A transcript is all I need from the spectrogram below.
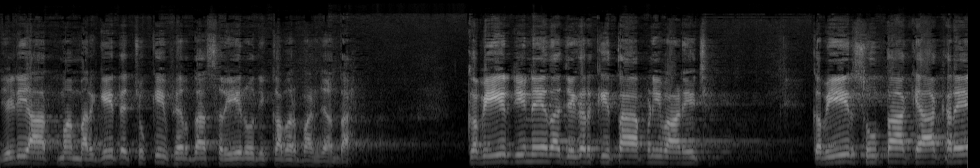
ਜਿਹੜੀ ਆਤਮਾ ਮਰ ਗਈ ਤੇ ਚੁੱਕੀ ਫਿਰਦਾ, ਸਰੀਰ ਉਹਦੀ ਕਬਰ ਬਣ ਜਾਂਦਾ ਕਬੀਰ ਜੀ ਨੇ ਇਹਦਾ ਜ਼ਿਕਰ ਕੀਤਾ ਆਪਣੀ ਬਾਣੀ 'ਚ। ਕਬੀਰ ਸੂਤਾ ਕਿਆ ਕਰੇ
